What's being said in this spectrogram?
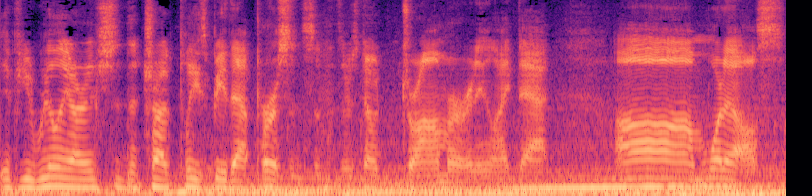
if you really are interested in the truck, please be that person so that there's no drama or anything like that. Um, what else?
